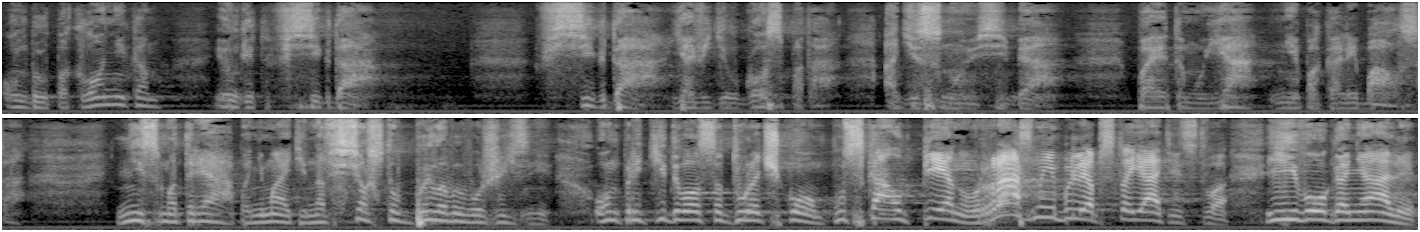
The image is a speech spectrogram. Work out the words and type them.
Он был поклонником, и он говорит, всегда, всегда я видел Господа, одесную себя, поэтому я не поколебался несмотря, понимаете, на все, что было в его жизни, он прикидывался дурачком, пускал пену, разные были обстоятельства, и его гоняли.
